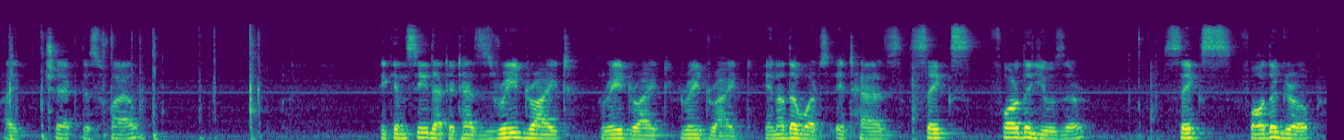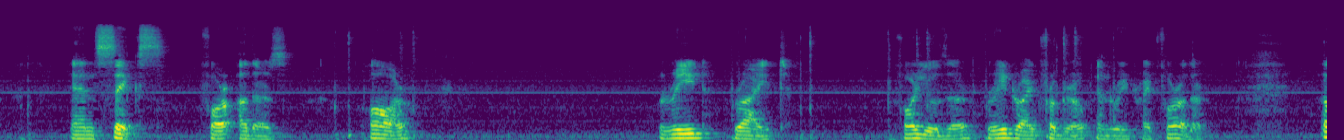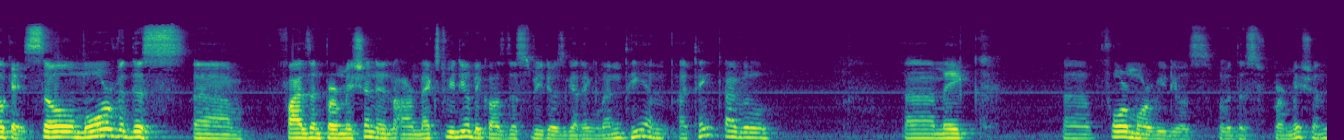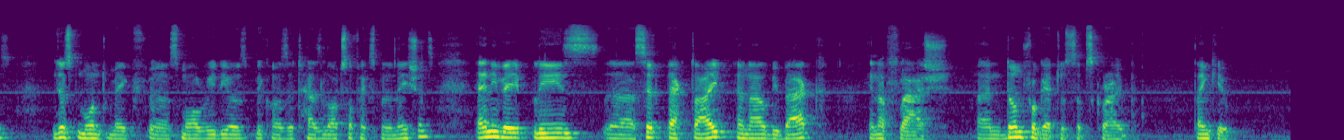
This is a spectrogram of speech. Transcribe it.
I check this file, you can see that it has read write read write read write. In other words it has 6 for the user 6 for the group and 6 for others. Or read write for user read write for group and read write for other. Okay so more with this um, files and permission in our next video because this video is getting lengthy and I think I will uh, make uh, four more videos with this permissions. Just want to make uh, small videos because it has lots of explanations. Anyway please uh, sit back tight and I'll be back in a flash. And don't forget to subscribe. Thank you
